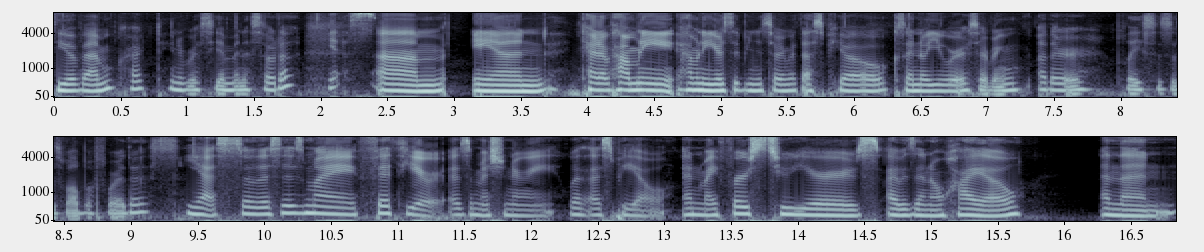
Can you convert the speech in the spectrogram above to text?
the U of M, correct? University of Minnesota. Yes. Um, and kind of how many how many years have you been serving with SPO? Because I know you were serving other places as well before this. Yes. So this is my fifth year as a missionary with SPO. And my first two years I was in Ohio. And then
